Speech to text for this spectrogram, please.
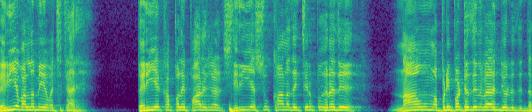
பெரிய வல்லமையை வச்சுட்டாரு. பெரிய கப்பலை பாருங்கள். சிறிய சுக்கானதை திருப்புகிறது. நாவும் அப்படிப்பட்டதுன்னு வேற சொல்லுது. இந்த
